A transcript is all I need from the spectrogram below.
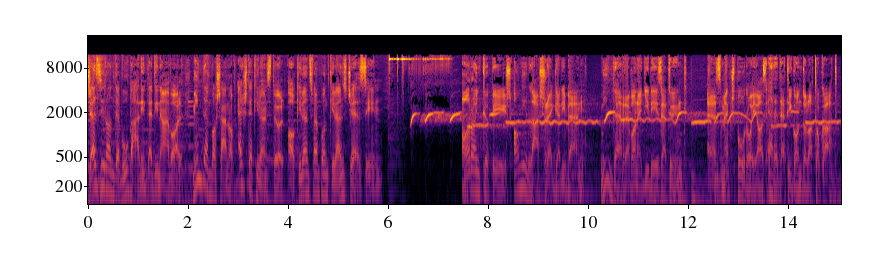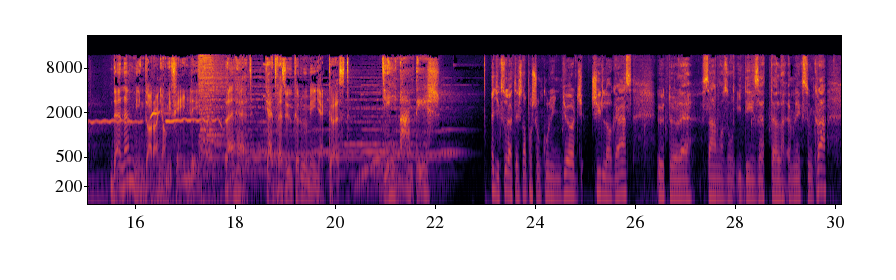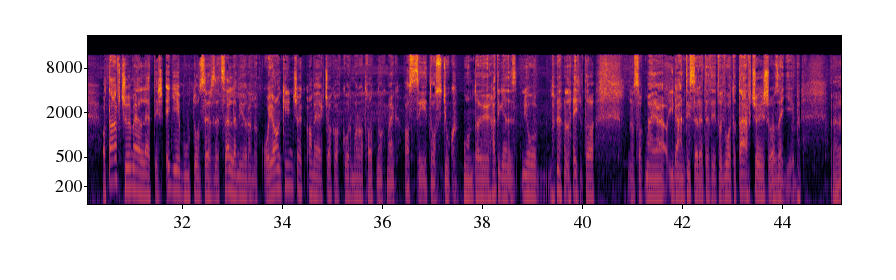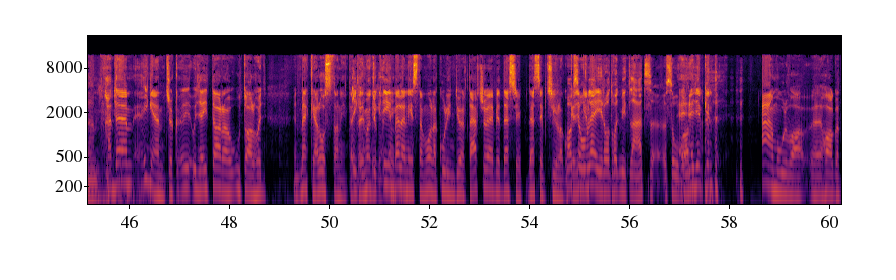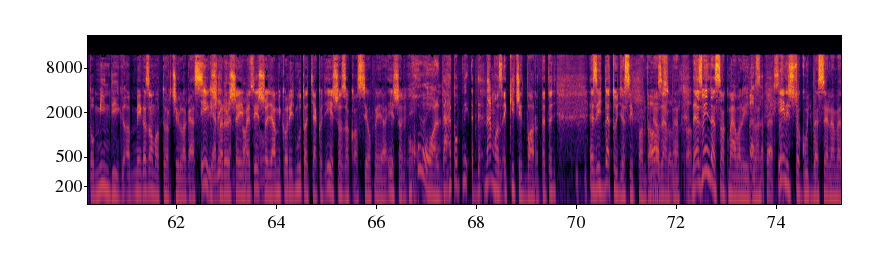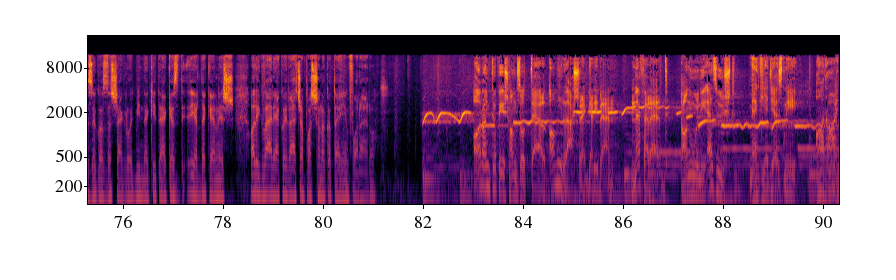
Jazzy Rendezvú Bálint Edinával minden vasárnap este 9-től a 90.9 Jazzin. Aranyköpés a millás reggeliben. Mindenre van egy idézetünk. Ez megspórolja az eredeti gondolatokat. De nem mind arany, ami fényli. Lehet kedvező körülmények közt gyémánt is. Egyik születésnaposunk Kulin György csillagász, őtőle származó idézettel emlékszünk rá. A távcső mellett és egyéb úton szerzett szellemi örömök olyan kincsek, amelyek csak akkor maradhatnak meg, ha szétosztjuk, mondta ő. Hát igen, ez jól leírta a szakmája iránti szeretetét, hogy volt a távcső és az egyéb. Hát de igen, csak ugye itt arra utal, hogy meg kell osztani. Tehát, igen, hogy mondjuk igen, én igen. belenéztem volna Kulin György távcsöveljébe, de szép, de szép csillagok. Maximum egyébként, leírod, hogy mit látsz szóban. Egyébként ámulva hallgatom mindig, még az amatőr csillagász igen, ismerőseimet igen, is, hogy amikor így mutatják, hogy és az a Cassiopeia, és a... Hol? De hát ott de nem az egy kicsit balra. Tehát, hogy ez így be tudja szippantani abszolút, az ember. Abszolút. De ez minden szakmával így persze, van. Persze. Én is csak úgy beszélnem mezőgazdaságról, hogy mindenkit elkezd érdekelni, és alig várják, hogy rácsapassanak a tehén farára. Aranyköpés hangzott el a millás reggeliben. Ne feledd, tanulni ezüst, Megjegyezni arany.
